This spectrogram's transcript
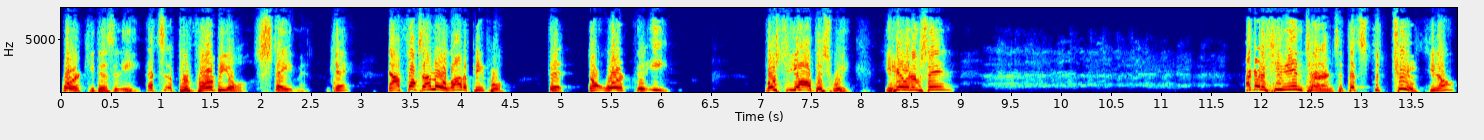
work, he doesn't eat. That's a proverbial statement. Okay? Now, folks, I know a lot of people that don't work that eat. Most of y'all this week. You hear what I'm saying? I got a few interns that that's the truth, you know.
